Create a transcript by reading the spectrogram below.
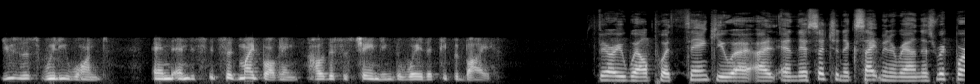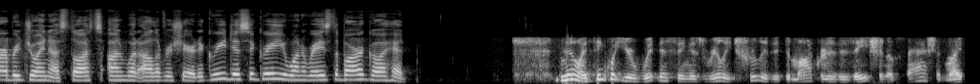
users really want. And and it's it's mind-boggling how this is changing the way that people buy. Very well put. Thank you. Uh, I, and there's such an excitement around this. Rick Barber, join us. Thoughts on what Oliver shared? Agree, disagree? You want to raise the bar? Go ahead. No, I think what you're witnessing is really truly the democratization of fashion, right?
